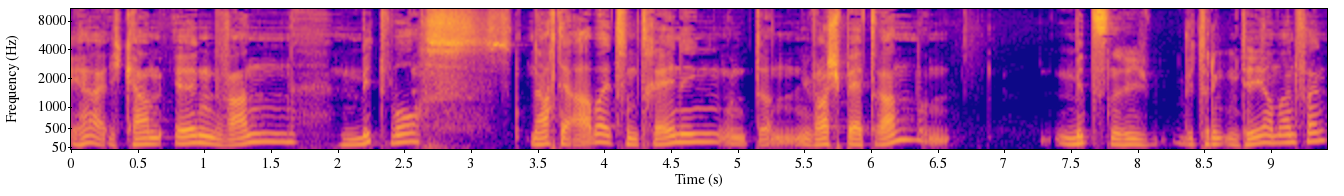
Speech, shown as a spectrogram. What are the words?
Ja, ich kam irgendwann mittwochs nach der Arbeit zum Training und dann ich war spät dran und mit natürlich, wir trinken Tee am Anfang.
